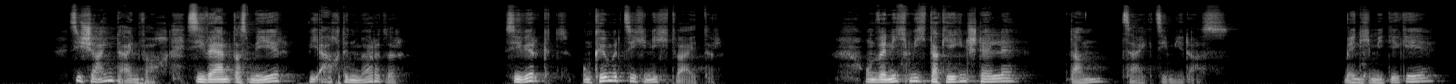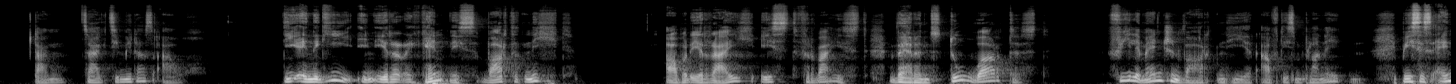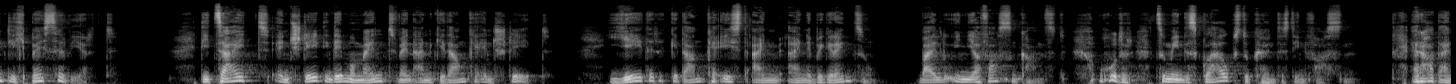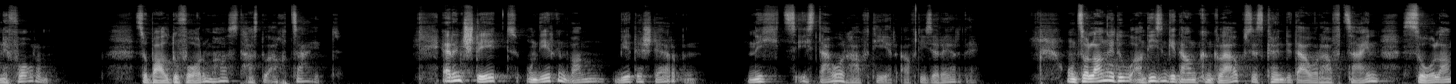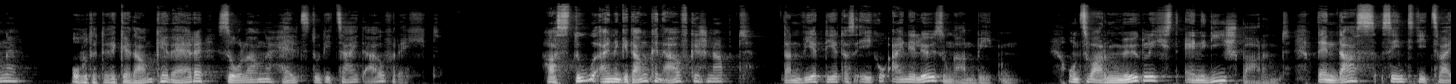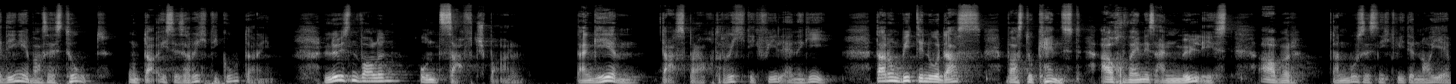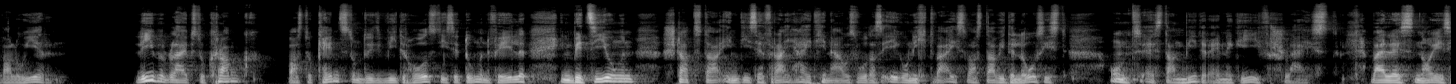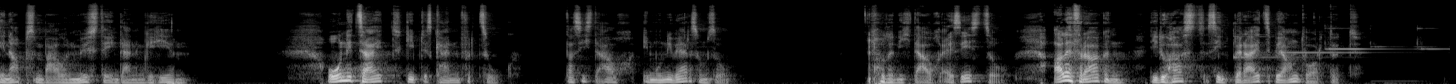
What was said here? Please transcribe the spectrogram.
Sie scheint einfach, sie wärmt das Meer wie auch den Mörder. Sie wirkt und kümmert sich nicht weiter. Und wenn ich mich dagegen stelle, dann zeigt sie mir das. Wenn ich mit ihr gehe, dann zeigt sie mir das auch. Die Energie in ihrer Erkenntnis wartet nicht, aber ihr Reich ist verwaist, während du wartest. Viele Menschen warten hier auf diesem Planeten, bis es endlich besser wird. Die Zeit entsteht in dem Moment, wenn ein Gedanke entsteht. Jeder Gedanke ist ein, eine Begrenzung, weil du ihn ja fassen kannst. Oder zumindest glaubst, du könntest ihn fassen. Er hat eine Form. Sobald du Form hast, hast du auch Zeit. Er entsteht und irgendwann wird er sterben. Nichts ist dauerhaft hier auf dieser Erde. Und solange du an diesen Gedanken glaubst, es könnte dauerhaft sein, solange oder der Gedanke wäre, so lange hältst du die Zeit aufrecht. Hast du einen Gedanken aufgeschnappt, dann wird dir das Ego eine Lösung anbieten. Und zwar möglichst energiesparend, denn das sind die zwei Dinge, was es tut. Und da ist es richtig gut darin. Lösen wollen und Saft sparen. Dein Gehirn, das braucht richtig viel Energie. Darum bitte nur das, was du kennst, auch wenn es ein Müll ist, aber dann muss es nicht wieder neu evaluieren. Lieber bleibst du krank, was du kennst, und du wiederholst diese dummen Fehler in Beziehungen, statt da in diese Freiheit hinaus, wo das Ego nicht weiß, was da wieder los ist, und es dann wieder Energie verschleißt, weil es neue Synapsen bauen müsste in deinem Gehirn. Ohne Zeit gibt es keinen Verzug. Das ist auch im Universum so. Oder nicht auch, es ist so. Alle Fragen, die du hast, sind bereits beantwortet.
